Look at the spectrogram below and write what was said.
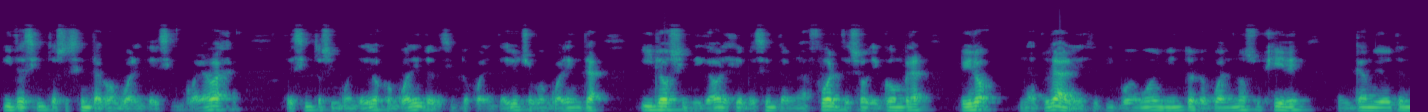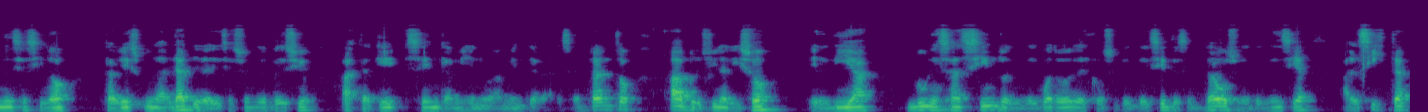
y 360,45 a la baja, 352,40, 348,40 y los indicadores que presentan una fuerte sobrecompra, pero natural en este tipo de movimientos, lo cual no sugiere un cambio de tendencia, sino tal vez una lateralización del precio hasta que se encamine nuevamente a la alza. En tanto, Apple finalizó el día lunes a 134 dólares con 77 centavos, una tendencia alcista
